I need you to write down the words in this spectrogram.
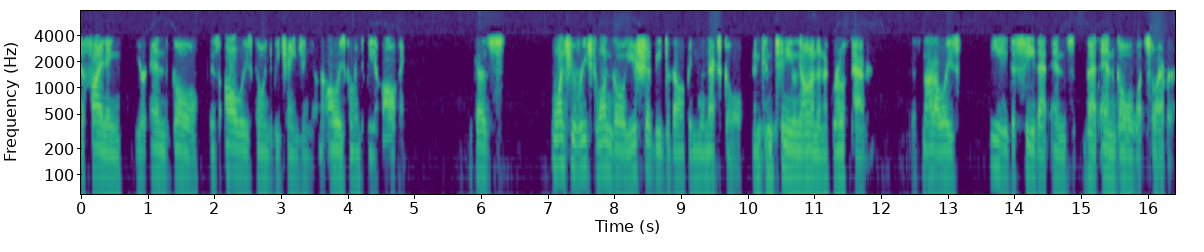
defining your end goal is always going to be changing and always going to be evolving. Because once you've reached one goal, you should be developing the next goal and continuing on in a growth pattern. It's not always easy to see that ends that end goal whatsoever.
